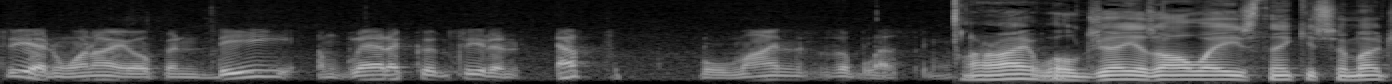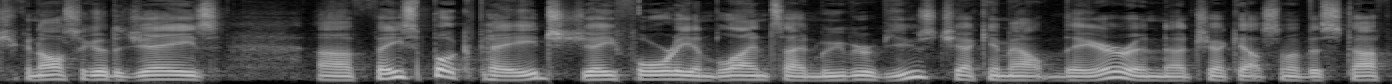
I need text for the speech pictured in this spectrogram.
C, I had one eye open. D, I'm glad I couldn't see it. And F, blindness is a blessing. All right. Well, Jay, as always, thank you so much. You can also go to Jay's uh, Facebook page, J40 and Blindside Movie Reviews. Check him out there and uh, check out some of his stuff.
